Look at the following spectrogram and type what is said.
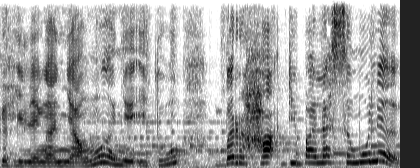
kehilangan nyawanya itu berhak dibalas semula.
